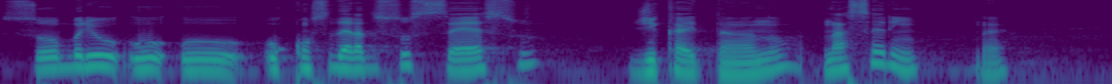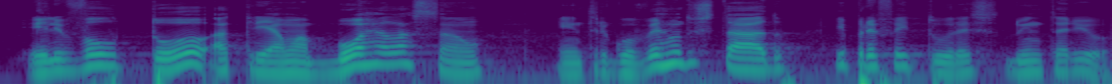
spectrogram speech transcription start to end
sobre o, o, o considerado sucesso de Caetano na Serim. Né? Ele voltou a criar uma boa relação entre governo do estado e prefeituras do interior.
